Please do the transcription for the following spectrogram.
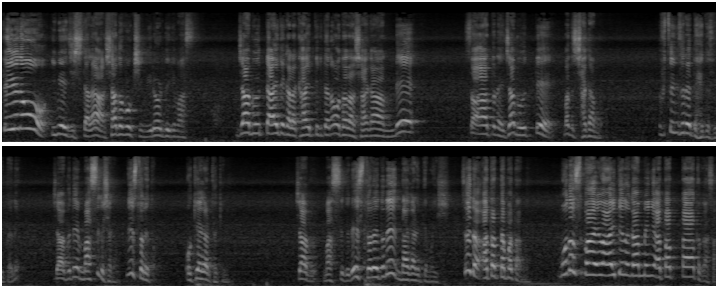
ていうのをイメージしたらシャドーボクシングいろいろできます。ジャブ打って相手から帰ってきたのをただしゃがんでさーっとねジャブ打ってまずしゃがむ。普通にそれやってヘッドスリップやね。ジャーブでまっすぐしゃがむでストレート。起き上がるときに。ジャーブまっすぐでストレートで流れてもいいし。それと当たったパターンね。戻す場合は相手の顔面に当たったとかさ。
